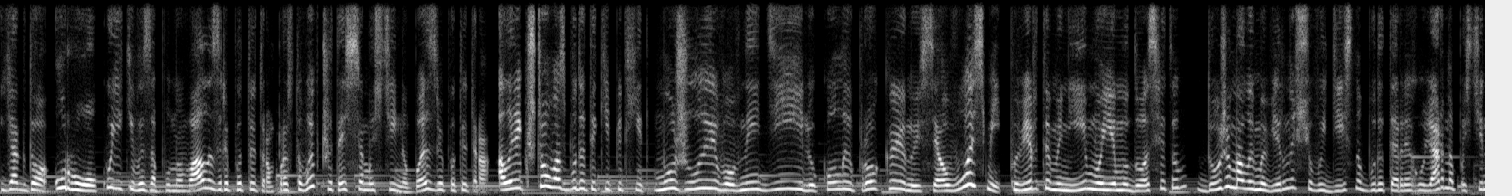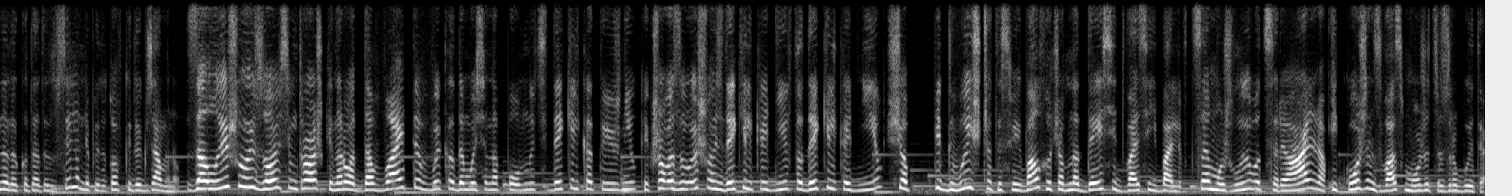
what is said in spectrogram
як до уроку, який ви запланували з репетитором. Просто ви вчитесь самостійно без репетитора. Але якщо у вас буде такий підхід, можливо, в неділю, коли прокинуся о восьмій, повірте мені, моєму досвіду, дуже мало ймовірно, що ви дійсно будете регулярно постійно докладати зусилля для підготовки до екзамену. Залишилось зовсім трошки народ. Давайте викладемося на повну ці декілька тижнів. Якщо у вас залишилось декілька днів, то декілька днів, щоб підвищити свій бал, хоча б на 10-20 балів. Це можливо, це реально, і кожен з вас може це зробити.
